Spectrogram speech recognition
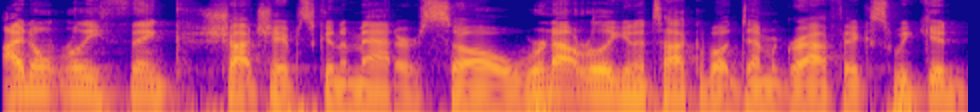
I don't really think shot shape is going to matter. So we're not really going to talk about demographics. We could,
